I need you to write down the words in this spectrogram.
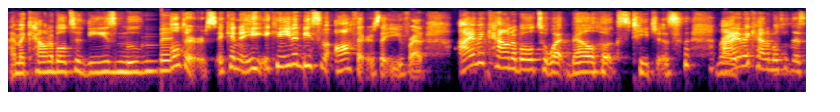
I'm accountable to these movement builders. It can it can even be some authors that you've read. I'm accountable to what Bell Hooks teaches. Right. I'm accountable to this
